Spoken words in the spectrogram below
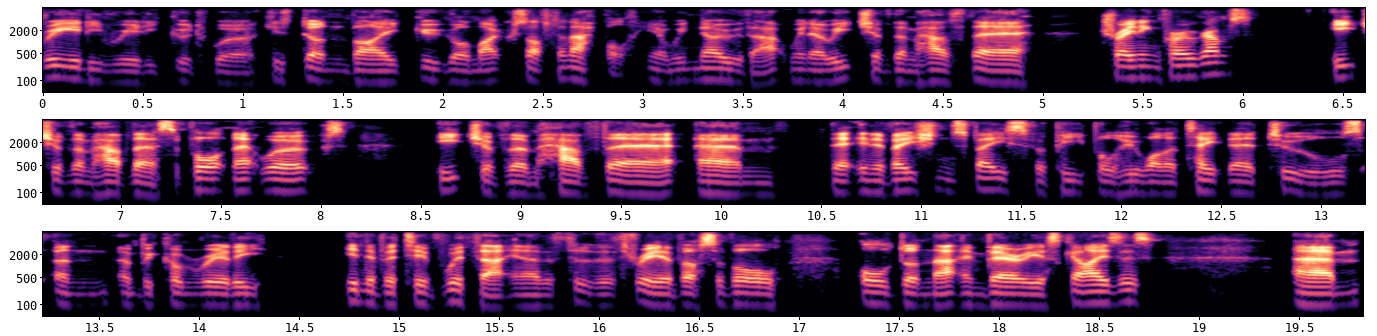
really, really good work, is done by Google, Microsoft, and Apple. You know, we know that. We know each of them has their training programs. Each of them have their support networks. Each of them have their um, their innovation space for people who want to take their tools and, and become really innovative with that. You know, the, the three of us have all all done that in various guises. Um,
